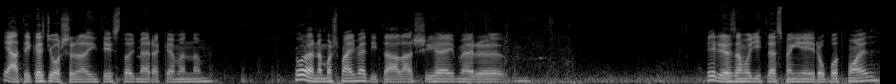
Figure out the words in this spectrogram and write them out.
Játék ezt gyorsan elintézte, hogy merre kell mennem. Jó lenne most már egy meditálási hely, mert... Miért érzem, hogy itt lesz megint egy robot majd?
